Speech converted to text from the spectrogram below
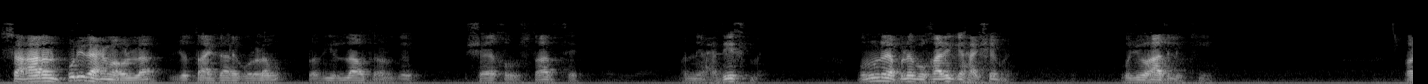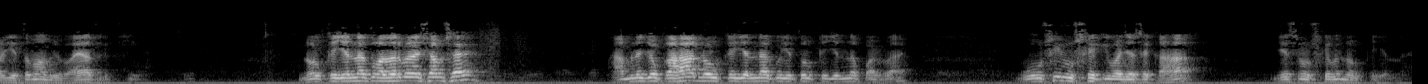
سہارنپوری رحمہ اللہ، جو تاجدار گولڑم رضی اللہ تعالی کے شیخ اور استاد تھے فن حدیث میں، انہوں نے اپنے بخاری کے حاشے میں وجوہات لکھی ہیں اور یہ تمام روایات لکھی ہیں۔ نلق جنا تو ادر میں شمس ہے۔ ہم نے جو کہا نلق جنا کو یہ تلق جنا پڑھ رہا ہے۔ وہ اسی نسخے کی وجہ سے کہا جس نسخے میں نلق جنا ہے۔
